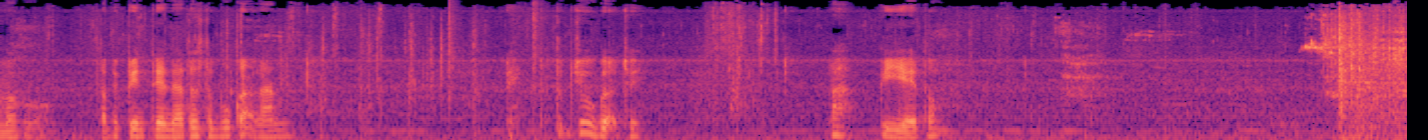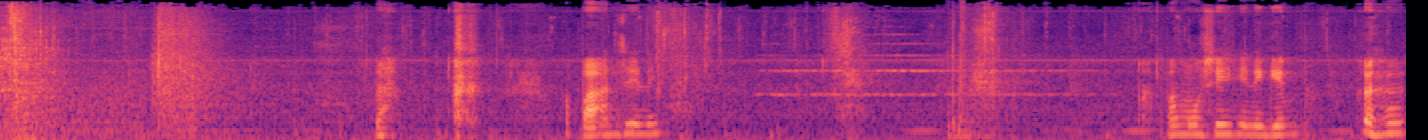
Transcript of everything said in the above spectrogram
Paham. Tapi pintu yang di atas terbuka kan? Eh, tutup juga cuy. Lah, piye toh? Lah, apaan sih ini? Apa mau sih ini game?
